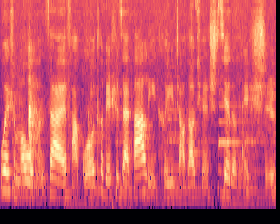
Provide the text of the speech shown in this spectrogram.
为什么我们在法国，特别是在巴黎，可以找到全世界的美食。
